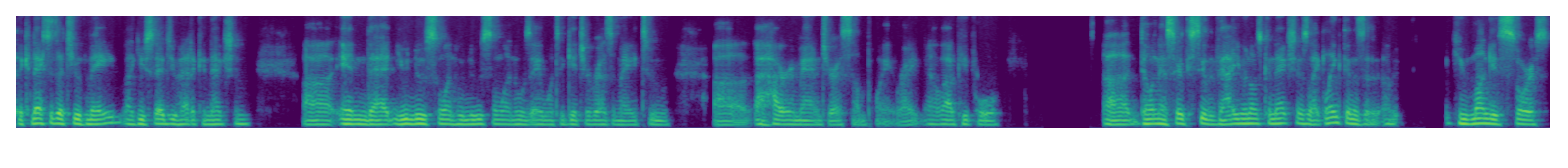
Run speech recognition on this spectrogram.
the connections that you've made. Like you said, you had a connection uh, in that you knew someone who knew someone who was able to get your resume to uh, a hiring manager at some point, right? And a lot of people uh, don't necessarily see the value in those connections. Like LinkedIn is a, a humongous source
